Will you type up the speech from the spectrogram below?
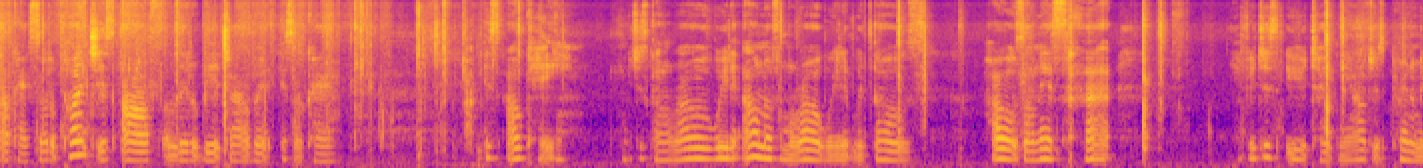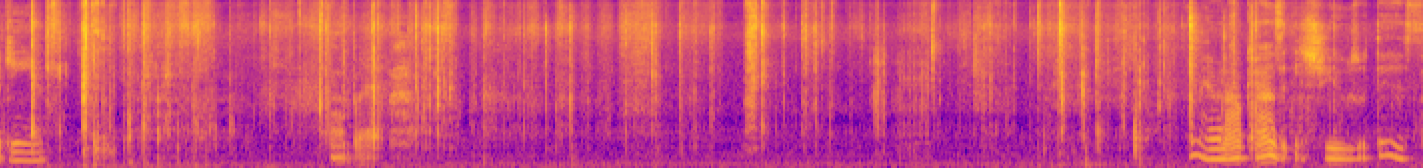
Okay, so the punch is off a little bit, y'all, but it's okay. It's okay. I'm just gonna roll with it. I don't know if I'm gonna roll with it with those holes on this side. If it just irritates me, I'll just print them again. Oh, but I'm having all kinds of issues with this.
